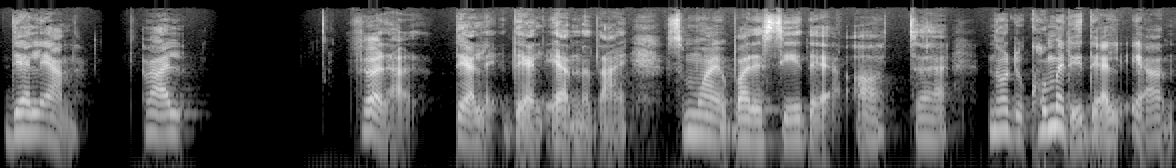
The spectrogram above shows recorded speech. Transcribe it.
Del én. Vel, før jeg del, del 1 med deg, så må jeg jo bare si det at eh, når du kommer i del 1,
